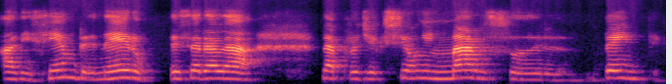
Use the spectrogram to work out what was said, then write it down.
a diciembre, enero, esa era la, proyección en marzo del 20.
